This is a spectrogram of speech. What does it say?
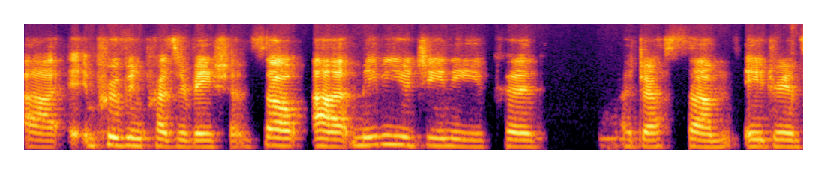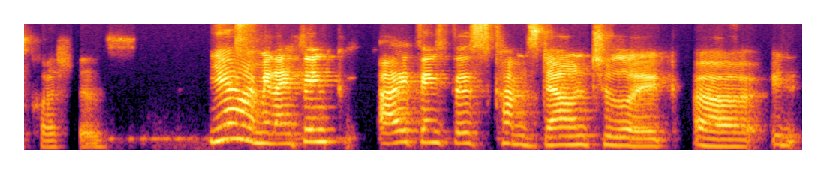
uh, improving preservation. So uh, maybe Eugenie, you could address um, Adrian's questions. Yeah, I mean, I think I think this comes down to like uh, in,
